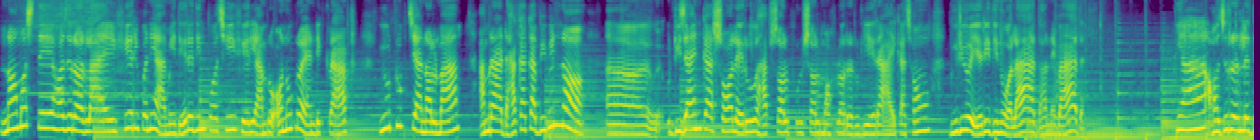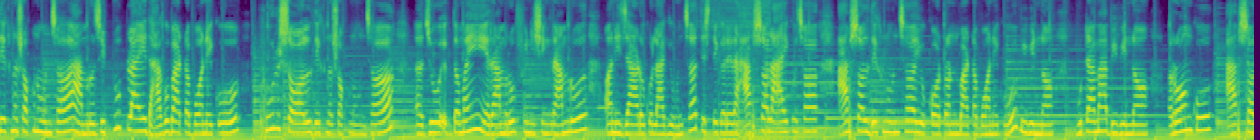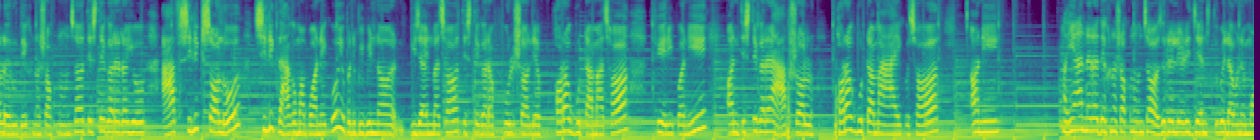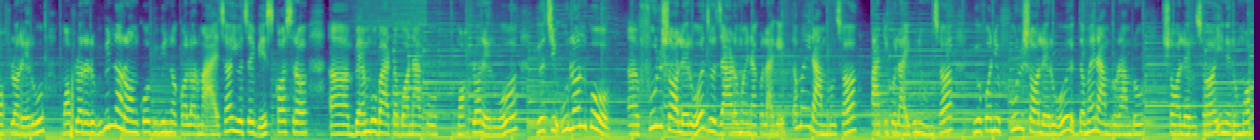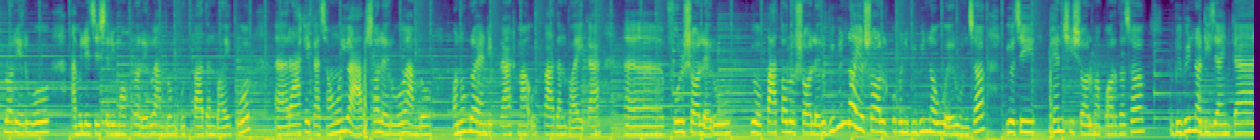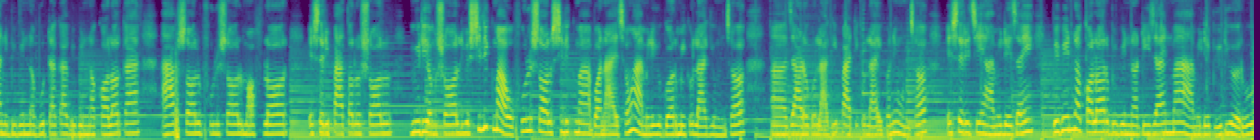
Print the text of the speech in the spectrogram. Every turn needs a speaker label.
Speaker 1: नमस्ते हजुरहरूलाई। फेरि पनि हामी धेरै दिनपछि फेरि हाम्रो अनुग्रह ह्यान्डिक्राफ्ट युट्युब च्यानलमा हाम्रा ढाकाका विभिन्न डिजाइनका सलहरू हाफ सल फुल सल मफलरहरू लिएर आएका छौँ। भिडियो हेरिदिनु होला। धन्यवाद। यहाँ हजुरहरूले देख्न सक्नुहुन्छ हाम्रो चाहिँ टु प्लाई धागोबाट बनेको फुल सल देख्न सक्नुहुन्छ। जो एकदमै राम्रो फिनिसिङ राम्रो अनि जाडोको लागि हुन्छ त्यस्तै गरेर हाफ सल आएको छ। हाफ सल देख्नुहुन्छ यो कटनबाट बनेको हो। विभिन्न बुट्टामा विभिन्न रङको हाफ सलहरू देख्न सक्नुहुन्छ। त्यस्तै गरेर यो हाफ सिलिक सल हो। सिलिक धागोमा बनेको यो पनि विभिन्न डिजाइनमा छ। त्यस्तै गरेर फुल सल या फरक बुट्टामा छ। फेरि पनि अनि त्यस्तै गरेर हाफ सल फरक बुट्टामा आएको छ। अनि यहाँनिर देख्न सक्नुहुन्छ हजुरले लेडिज जेन्ट्स दुवै लगाउने मफलरहरू। मफलरहरू विभिन्न रङको विभिन्न कलरमा आएछ। यो चाहिँ भेस्कस र ब्याम्बोबाट बनाएको मफलरहरू हो। यो चाहिँ उलनको फुल सलहरू हो जो जाडो महिनाको लागि एकदमै राम्रो छ पार्टीको लागि पनि हुन्छ। यो पनि फुल सलहरू हो एकदमै राम्रो राम्रो सलहरू छ। यिनीहरू मफलरहरू हो। हामीले चाहिँ यसरी मफलरहरू हाम्रो उत्पादन भएको राखेका छौँ। यो हाफ सलहरू हो हाम्रो अनुग्रह ह्यान्डिक्राफ्टमा उत्पादन भएका फुल सलहरू यो पातलो सलहरू विभिन्न यो सलको पनि विभिन्न उयोहरू हुन्छ। यो चाहिँ फेन्सी सलमा पर्दछ। विभिन्न डिजाइनका अनि विभिन्न बुट्टाका विभिन्न कलरका हाफ सल फुल सल मफलर यसरी पातलो सल मिडियम सल यो सिलिकमा हो फुल सल सिलिकमा बनाएछौँ। हामीले यो गर्मीको लागि हुन्छ जाडोको लागि पार्टीको लागि पनि हुन्छ। यसरी चाहिँ हामीले चाहिँ विभिन्न कलर विभिन्न डिजाइनमा हामीले भिडियोहरू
